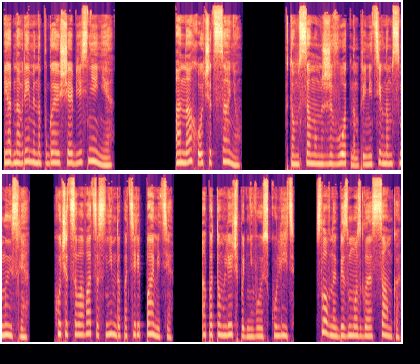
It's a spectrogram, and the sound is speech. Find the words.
и одновременно пугающее объяснение. Она хочет Саню. В том самом животном, примитивном смысле. Хочет целоваться с ним до потери памяти, а потом лечь под него и скулить, словно безмозглая самка,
